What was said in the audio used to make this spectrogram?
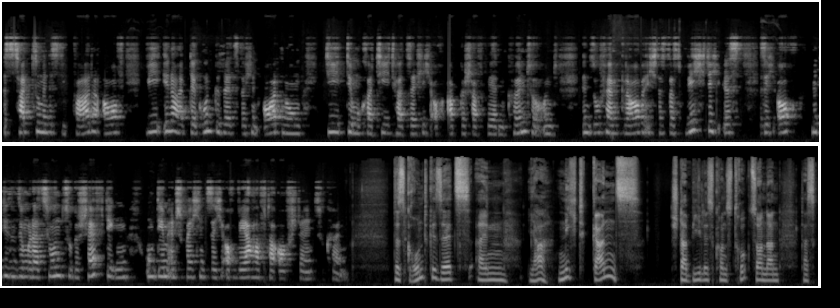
es zeigt zumindest die Pfade auf, wie innerhalb der grundgesetzlichen Ordnung die Demokratie tatsächlich auch abgeschafft werden könnte. Und insofern glaube ich, dass das wichtig ist, sich auch mit diesen Simulationen zu beschäftigen, um dementsprechend sich auch wehrhafter aufstellen zu können. Das Grundgesetz ein ja nicht ganz stabiles Konstrukt, sondern das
